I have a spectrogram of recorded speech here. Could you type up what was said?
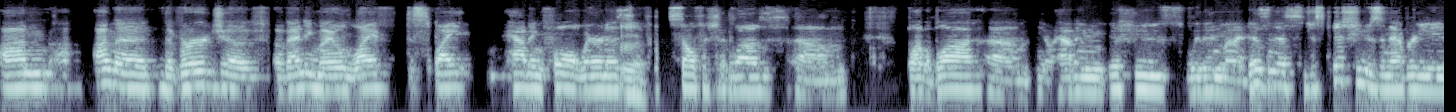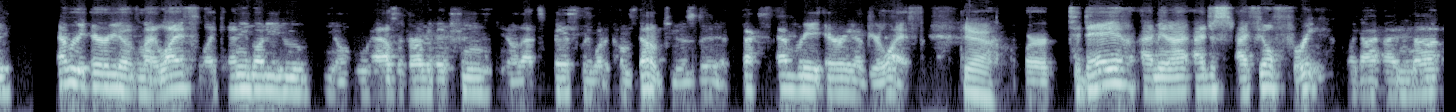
on on the the verge of of ending my own life, despite having full awareness mm. of selfish it was. Um, blah blah blah. Um, you know, having issues within my business, just issues in every every area of my life. Like anybody who you know who has a drug addiction, you know, that's basically what it comes down to. Is it affects every area of your life. Yeah. Where today, I mean, I, I just I feel free. Like I, I'm not.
